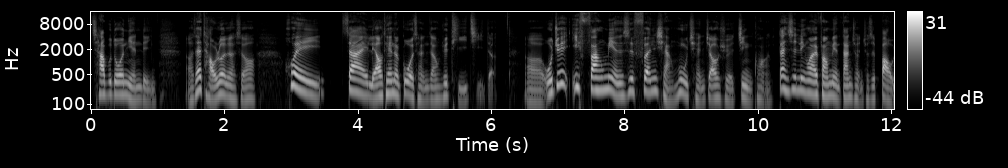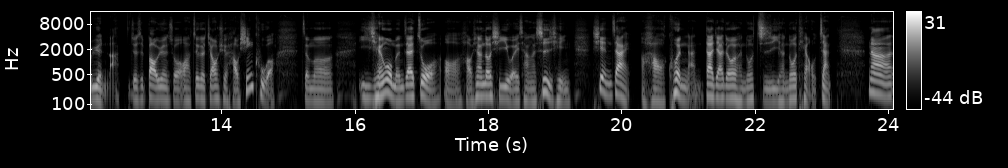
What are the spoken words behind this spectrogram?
差不多年龄啊，在讨论的时候会。在聊天的过程中去提及的，呃，我觉得一方面是分享目前教学近况，但是另外一方面单纯就是抱怨啦，就是抱怨说哇，这个教学好辛苦哦，怎么以前我们在做哦，好像都习以为常的事情，现在好困难，大家都有很多质疑，很多挑战。那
